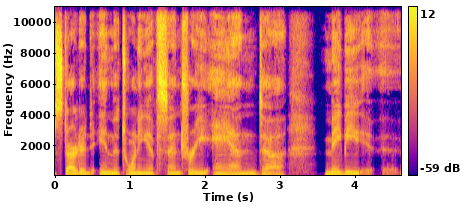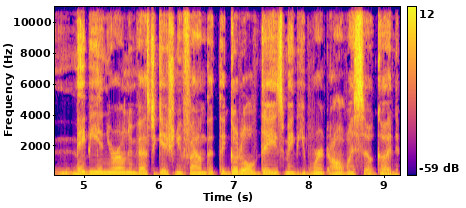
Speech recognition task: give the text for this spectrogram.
started in the 20th century and uh, maybe maybe in your own investigation you found that the good old days maybe weren't always so good?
